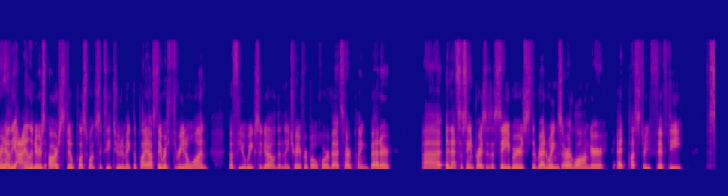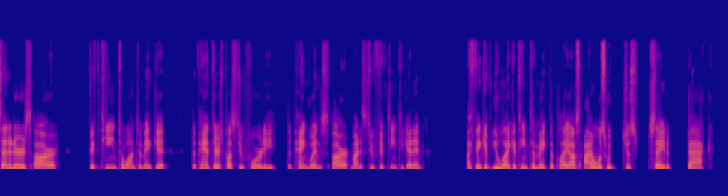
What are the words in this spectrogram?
Right now, the Islanders are still plus 162 to make the playoffs. They were three to one a few weeks ago. Then they trade for Bo Horvat, start playing better. Uh, and that's the same price as the Sabres. The Red Wings are longer at plus 350. The Senators are 15 to 1 to make it. The Panthers plus 240. The Penguins are minus 215 to get in. I think if you like a team to make the playoffs, I almost would just say to back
